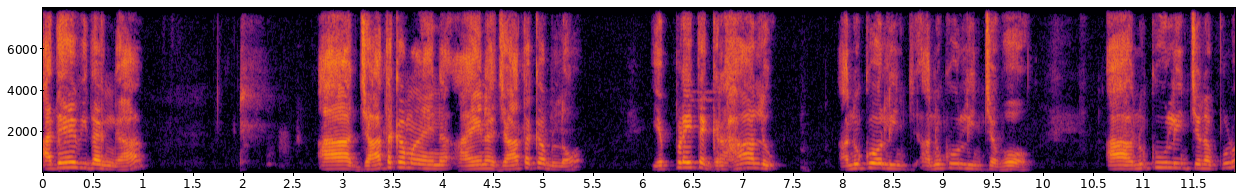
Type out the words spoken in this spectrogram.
అదేవిధంగా ఆ జాతకం ఆయన ఆయన జాతకంలో ఎప్పుడైతే గ్రహాలు అనుకూలించ అనుకూలించవో ఆ అనుకూలించినప్పుడు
